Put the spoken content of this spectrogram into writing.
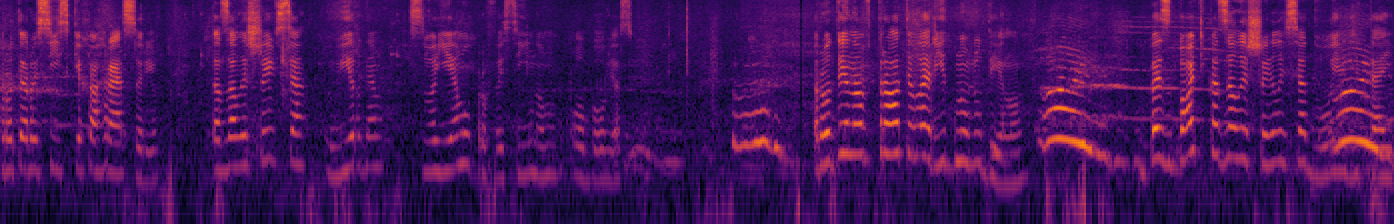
проти російських агресорів та залишився вірним своєму професійному обов'язку. Родина втратила рідну людину. Без батька залишилися двоє дітей.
